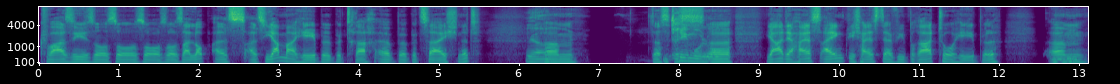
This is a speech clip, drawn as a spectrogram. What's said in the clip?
quasi so so so so salopp als als Jammerhebel betrach, äh, be bezeichnet. Ja. Ähm, das Tremolo. ist äh, ja, der heißt eigentlich heißt der Vibratohebel. Ähm,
